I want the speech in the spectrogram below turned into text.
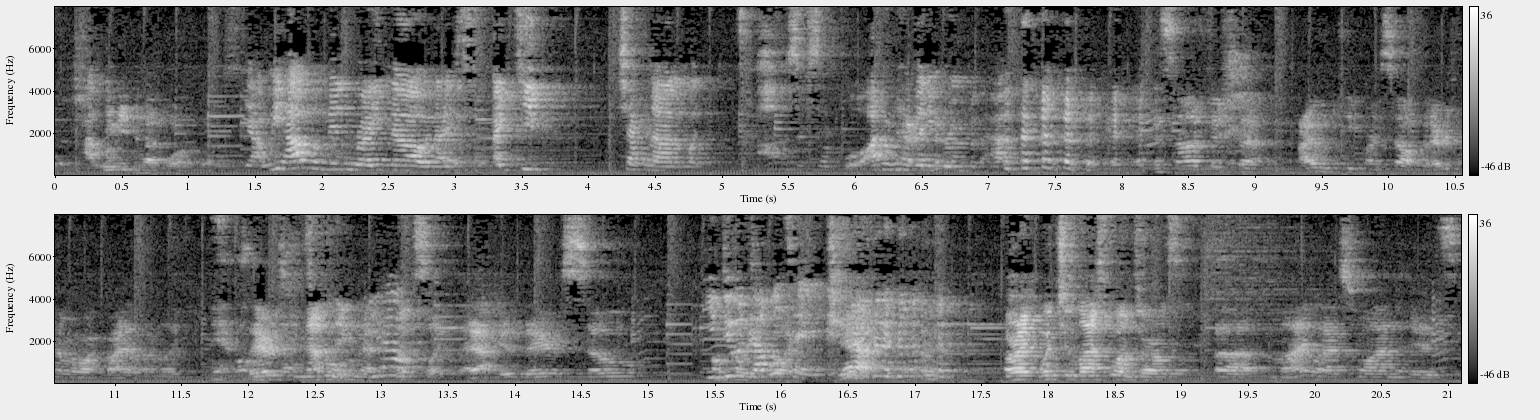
fish. We need to have more of those. Yeah, we have them in right now, and I just I keep checking on them like, oh, those are so cool. I don't have any room for that. It's not a fish that I would keep myself, but every time I walk by them, I'm like, Man, there's that's nothing cool. that Yeah. looks like that. They're so. you do a double boy. take. Yeah. All right, what's your last one, Charles? Uh, my last one is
